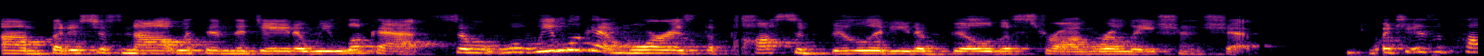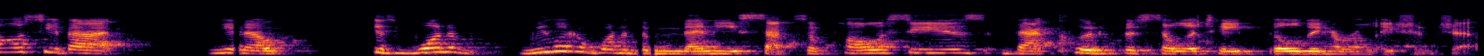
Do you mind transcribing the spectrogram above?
um, but it's just not within the data we look at. So, what we look at more is the possibility to build a strong relationship, which is a policy that, you know, is one of, we look at one of the many sets of policies that could facilitate building a relationship.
